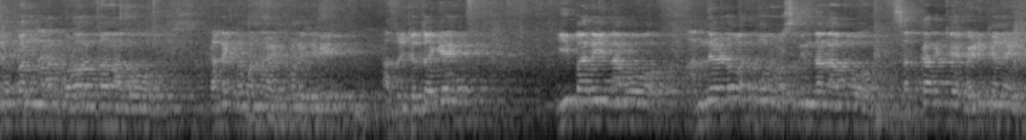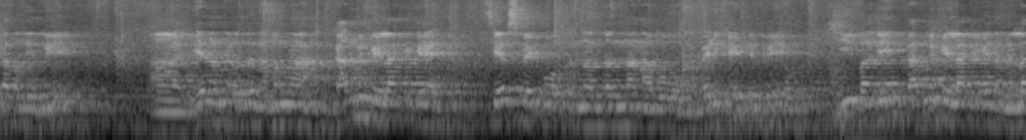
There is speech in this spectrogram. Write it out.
ಕೂಪನ್ ಕೊಡುವಂಥ ನಾವು ಕಾರ್ಯಕ್ರಮನ ಇಟ್ಕೊಂಡಿದ್ದೀವಿ. ಅದ್ರ ಜೊತೆಗೆ ಈ ಬಾರಿ ನಾವು ಹನ್ನೆರಡು, ಹದಿಮೂರು ವರ್ಷದಿಂದ ನಾವು ಸರ್ಕಾರಕ್ಕೆ ಬೇಡಿಕೆಯನ್ನು ಇಡ್ತಾ ಬಂದಿದ್ವಿ. ಏನಂತ ಹೇಳಿದ್ರೆ ನಮ್ಮನ್ನು ಕಾರ್ಮಿಕ ಇಲಾಖೆಗೆ ಸೇರಿಸಬೇಕು ಅನ್ನೋದನ್ನು ನಾವು ಬೇಡಿಕೆ ಇಟ್ಟಿದ್ವಿ. ಈ ಬಾರಿ ಕಾರ್ಮಿಕ ಇಲಾಖೆಗೆ ನಮ್ಮೆಲ್ಲ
